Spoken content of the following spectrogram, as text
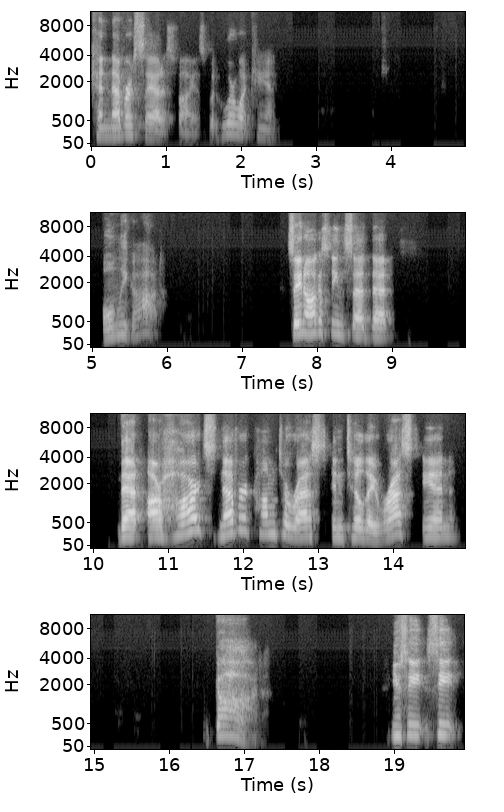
can never satisfy us, but who or what can? Only God. St. Augustine said that that our hearts never come to rest until they rest in God. You see, see,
